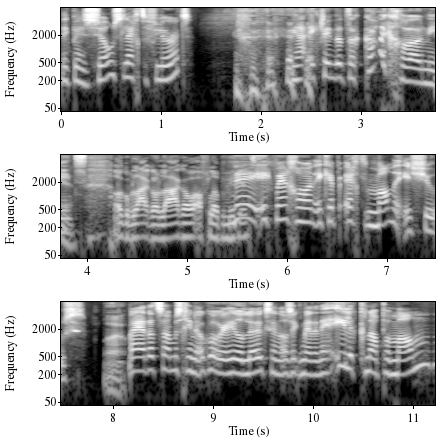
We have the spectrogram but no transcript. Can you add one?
Ik ben zo'n slechte flirt. ja, ik vind dat dat kan ik gewoon niet. Ook op Lago Lago afgelopen weekend. Nee, ik ben gewoon, ik heb echt mannen-issues. Nou ja. Maar ja, dat zou misschien ook wel weer heel leuk zijn als ik met een hele knappe man,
